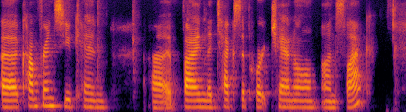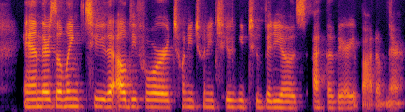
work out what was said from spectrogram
uh, conference, you can uh, find the tech support channel on Slack. And there's a link to the LD4 2022 YouTube videos at the very bottom there.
